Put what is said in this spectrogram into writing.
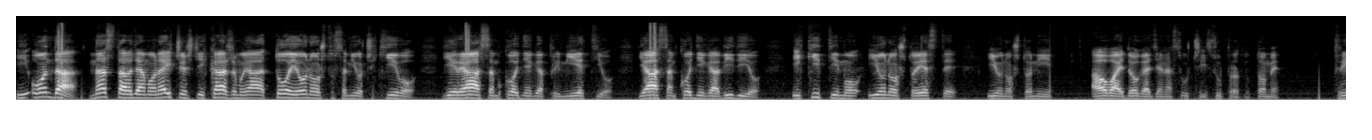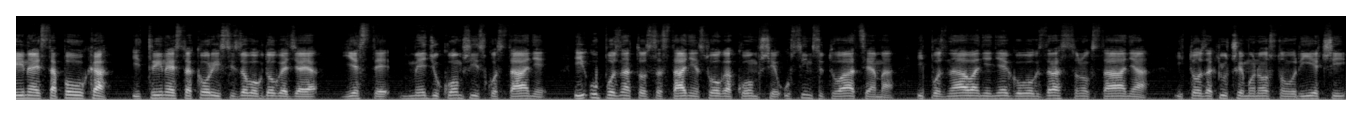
i onda nastavljamo najčešće i kažemo ja to je ono što sam i očekivao jer ja sam kod njega primijetio, ja sam kod njega vidio i kitimo i ono što jeste i ono što nije. A ovaj događaj nas uči suprotno tome. 13. pouka i 13. korist iz ovog događaja jeste međukomšijsko stanje i upoznato sa stanjem svoga komšije u svim situacijama i poznavanje njegovog zdravstvenog stanja i to zaključujemo na osnovu riječi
